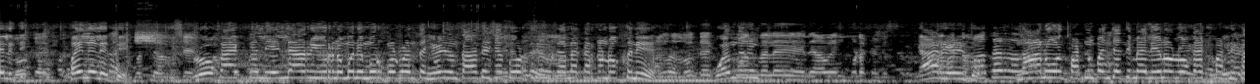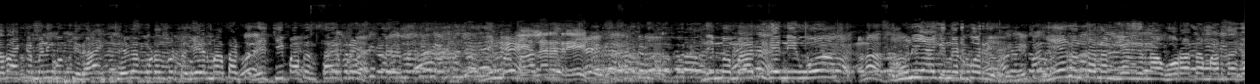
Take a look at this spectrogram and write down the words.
ಎಲ್ಲಿ ಫೈಲ್ ಎಲ್ಲಿ ವಿಷಯ ಲೋಕಾಯುಕ್ತದಲ್ಲಿ ಎಲ್ಲಾರು ಇವ್ರ ನಮೂನೆ ಮೂರು ಕೊಡ್ರಿ ಅಂತ ಹೇಳಿದಂತ ಆದೇಶ ತೋರಿಸಿ ಇವ್ರನ್ನೆಲ್ಲ ಕರ್ಕೊಂಡು ಹೋಗ್ತೀನಿ. ಒಂದು ಯಾರು ಹೇಳಿದ್ದು? ನಾನು ಒಂದು ಪಟ್ಟಣ ಪಂಚಾಯತಿ ಮೇಲೆ ಏನೋ ಲೋಕಾಯುಕ್ತ ಮಾಡ್ತೀನಿ ಕದ ಹಾಕಿ ಮನೆಗೆ ಹೋಗ್ತೀರಾ? ಸೇವೆ ಕೊಡೋದು ಬಿಟ್ಟು ಏನ್ ಮಾತಾಡ್ತೀರಿ? ಚೀಫ್ ಆಫೀಸ್ ಸಾಹೇಬ್ರೆ ನಿಮ್ಮ ಮಾತಿಗೆ- ನಿಮ್ಮ ಮಾತಿಗೆ ನೀವು ಋಣಿಯಾಗಿ ನಡ್ಕೋರಿ. ಏನಂತ ನಮ್ಗೆ ಹೇಳಿದ್ರಿ ನಾವು ಹೋರಾಟ ಮಾಡಿದಾಗ?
